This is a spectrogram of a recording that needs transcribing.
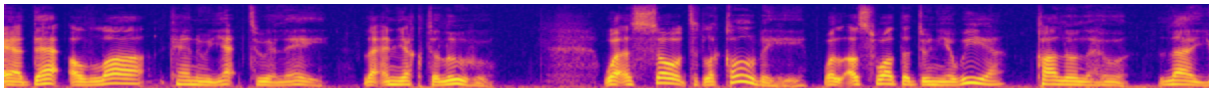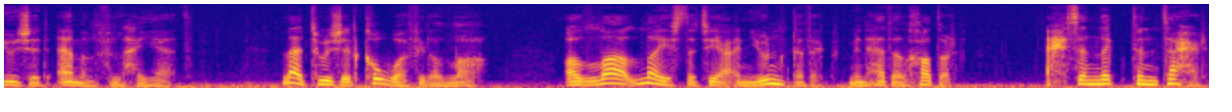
أعداء الله كانوا يأتوا إليه لأن يقتلوه. والصوت لقلبه والأصوات الدنيوية قالوا له لا يوجد أمل في الحياة. لا توجد قوة في الله. الله لا يستطيع أن ينقذك من هذا الخطر. أحسن لك تنتحر.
